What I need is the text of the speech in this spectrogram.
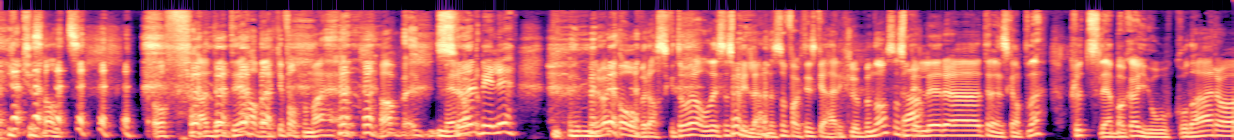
ikke sant? Oh, det, det, hadde jeg ikke fått med meg. Ja, Sør Billy! Mer vært overrasket over alle disse spillerne som faktisk er i klubben nå, som spiller uh, treningskampene. Plutselig er Bakayoko der. Og,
